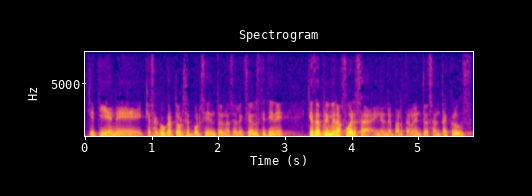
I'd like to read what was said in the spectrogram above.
que, tiene, que sacó 14% en las elecciones, que, tiene, que es la primera fuerza en el departamento de Santa Cruz.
